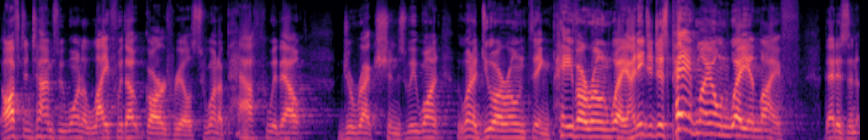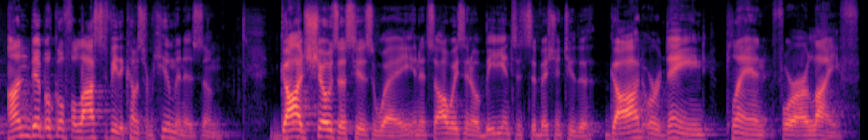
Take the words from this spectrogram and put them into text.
Oftentimes we want a life without guardrails, we want a path without directions. We want, we want to do our own thing, pave our own way. I need to just pave my own way in life. That is an unbiblical philosophy that comes from humanism. God shows us His way, and it's always in obedience and submission to the God ordained plan for our life.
